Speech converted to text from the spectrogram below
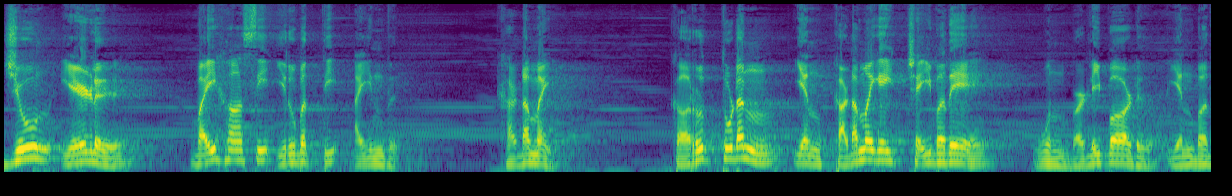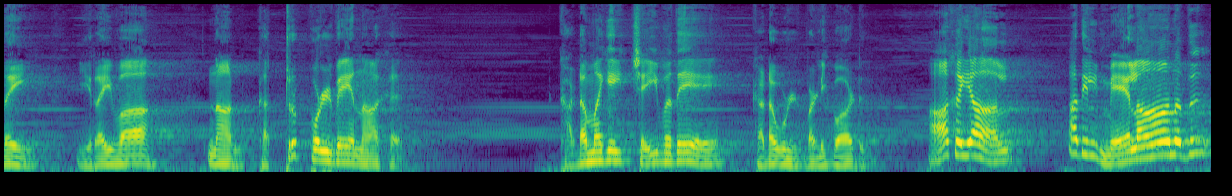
ஜூன் ஏழு வைகாசி இருபத்தி ஐந்து. கடமை. கருத்துடன் என் கடமையைச் செய்வதே உன் வழிபாடு என்பதை இறைவா நான் கற்றுக்கொள்வேனாக. கடமையைச் செய்வதே கடவுள் வழிபாடு. ஆகையால் அதில் மேலானது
